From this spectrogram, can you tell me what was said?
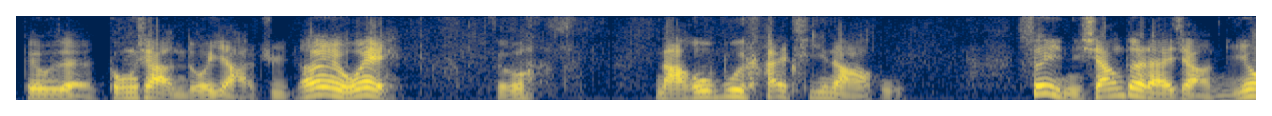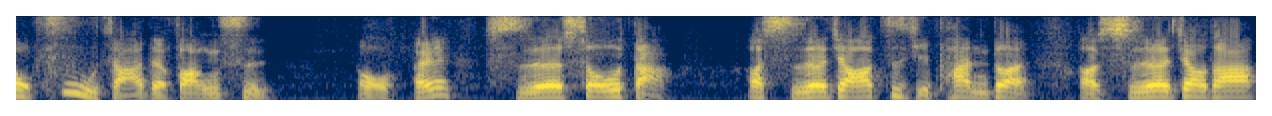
对不对？攻下很多亚军。哎喂，怎么哪壶不开提哪壶？所以你相对来讲，你用复杂的方式哦，哎，时而收打啊，时而叫他自己判断啊，时而叫他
